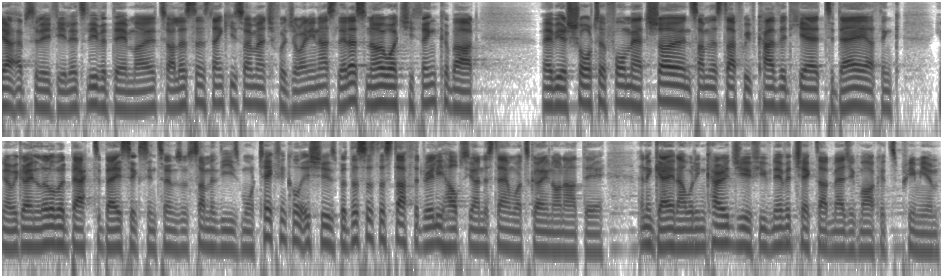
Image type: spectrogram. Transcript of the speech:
Yeah, absolutely. Let's leave it there, Mo. To our listeners, thank you so much for joining us. Let us know what you think about maybe a shorter format show and some of the stuff we've covered here today. I think you know, we're going a little bit back to basics in terms of some of these more technical issues, but this is the stuff that really helps you understand what's going on out there. And again, I would encourage you, if you've never checked out Magic Markets Premium,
